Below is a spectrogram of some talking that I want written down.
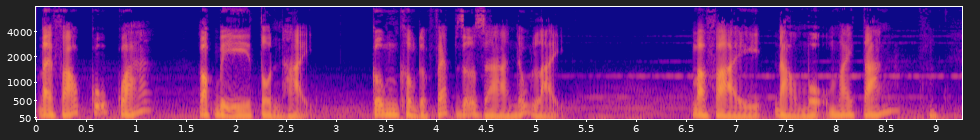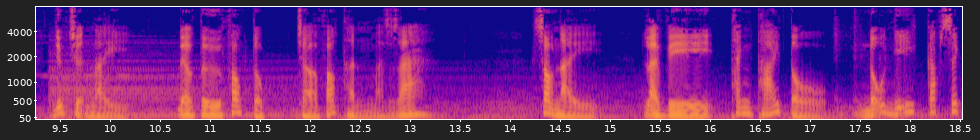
Đại pháo cũ quá hoặc bị tổn hại cũng không được phép dỡ ra nấu lại, mà phải đảo mộ mai táng. Những chuyện này đều từ phong tục chờ pháo thần mà ra. Sau này lại vì Thanh Thái Tổ nỗ nhĩ cáp xích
